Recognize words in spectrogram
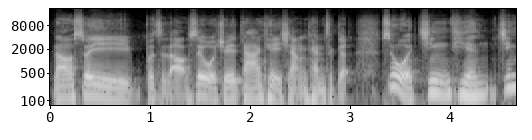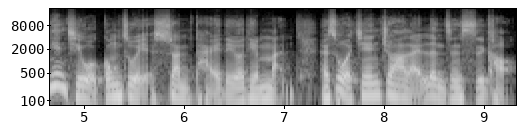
然后所以不知道，所以我觉得大家可以想想看这个。所以我今天今天其实我工作也算排得有点满，可是我今天就要来认真思考，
